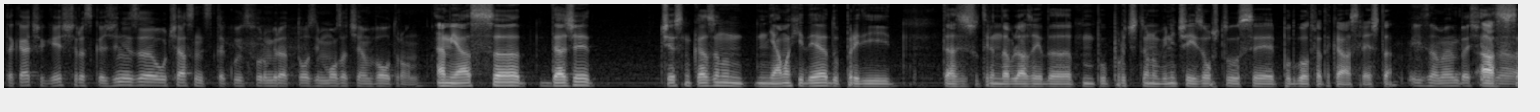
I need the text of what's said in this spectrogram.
Така че, Геш, разкажи ни за участниците, които сформират този мозъчен Волтрон. Ами аз а, даже, честно казано, нямах идея до преди тази сутрин да вляза и да прочита новини, че изобщо се подготвя такава среща. И за мен беше Аз,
